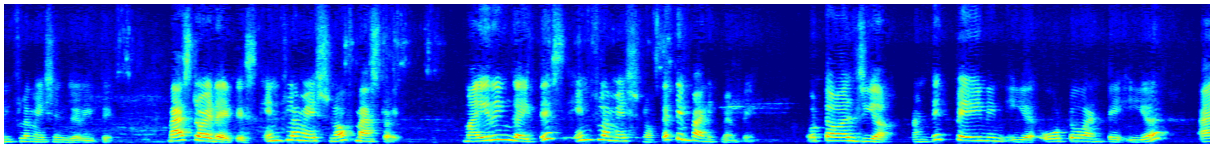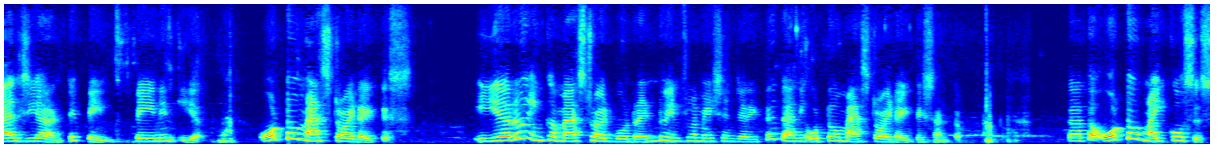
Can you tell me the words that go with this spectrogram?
ఇన్ఫ్లమేషన్ జరిగితే. Mastoiditis inflammation of mastoid myringitis inflammation of the tympanic membrane otalgia అంటే పెయిన్ ఇన్ ఇయర్ ఓటో అంటే ఇయర్ ఆల్జియా అంటే pain pain in ear otomastoiditis ear ఇంకా మాస్టాయిడ్ బోన్ రెండు ఇన్ఫ్లమేషన్ జరిగితే దాన్ని ఓటోమాస్టాయిడైటిస్ అంటాం. తర్వాత otomycosis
